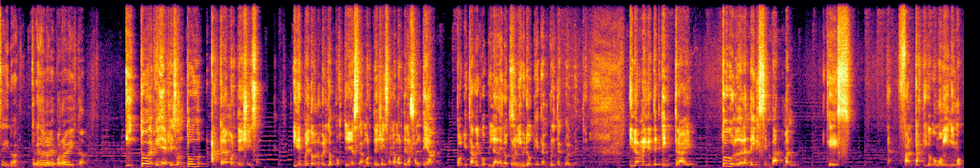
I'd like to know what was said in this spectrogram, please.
Sí, no. 3 dólares por revista. Y toda la caída de Jason todo hasta la muerte de Jason. Y después dos numeritos posteriores a la muerte de Jason. La muerte la saltean porque está recopilada en otro libro que está en print actualmente. Y Dark Knight Detective trae todo lo de Alan Davis en Batman, que es fantástico como mínimo,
